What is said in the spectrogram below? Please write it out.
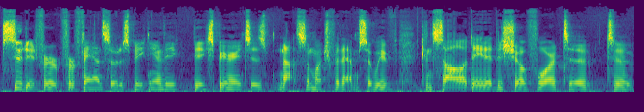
suited for, for fans, so to speak. You know, the the experience is not so much for them. So we've consolidated the show floor to to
